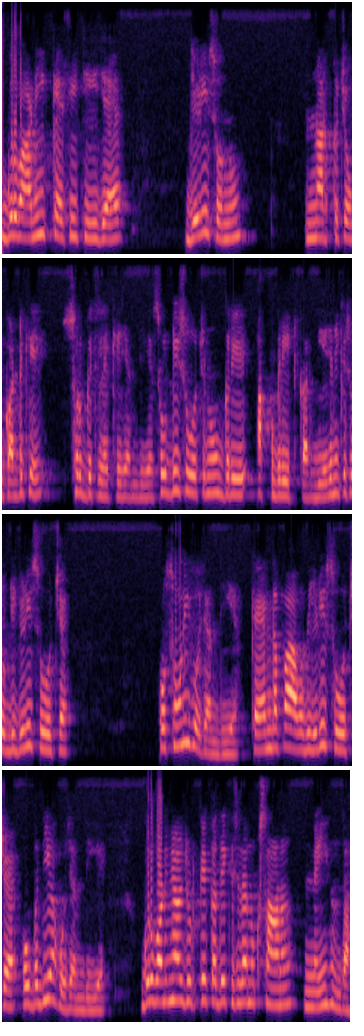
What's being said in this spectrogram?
ਗੁਰਬਾਣੀ ਇੱਕ ਐਸੀ ਚੀਜ਼ ਹੈ, ਜਿਹੜੀ ਤੁਹਾਨੂੰ ਨਰਕ ਚੋਂ ਕੱਢ ਕੇ ਸੁਰਗ 'ਚ ਲੈ ਕੇ ਜਾਂਦੀ ਹੈ। ਤੁਹਾਡੀ ਸੋਚ ਨੂੰ ਗ੍ਰੇ ਅਪਗ੍ਰੇਡ ਕਰਦੀ ਹੈ। ਯਾਨੀ ਕਿ ਤੁਹਾਡੀ ਜਿਹੜੀ ਸੋਚ ਹੈ ਉਹ ਸੋਹਣੀ ਹੋ ਜਾਂਦੀ ਹੈ। ਕਹਿਣ ਦਾ ਭਾਵ ਵੀ ਜਿਹੜੀ ਸੋਚ ਹੈ ਉਹ ਵਧੀਆ ਹੋ ਜਾਂਦੀ ਹੈ। ਗੁਰਬਾਣੀ ਨਾਲ ਜੁੜ ਕੇ ਕਦੇ ਕਿਸੇ ਦਾ ਨੁਕਸਾਨ ਨਹੀਂ ਹੁੰਦਾ।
